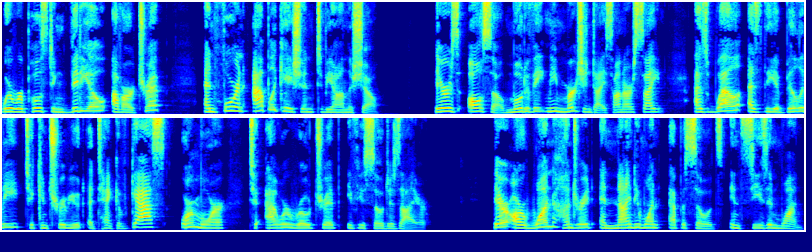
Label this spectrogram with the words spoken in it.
where we're posting video of our trip, and for an application to be on the show. There is also Motivate Me merchandise on our site, as well as the ability to contribute a tank of gas or more to our road trip if you so desire. There are 191 episodes in season one,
